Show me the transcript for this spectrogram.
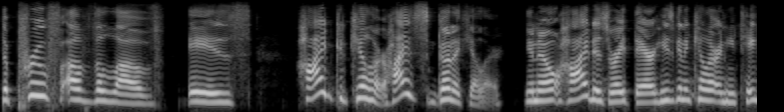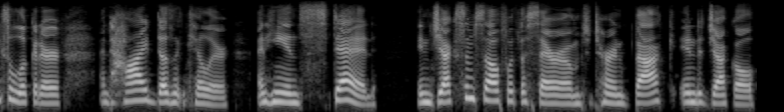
the proof of the love is Hyde could kill her. Hyde's gonna kill her. You know, Hyde is right there. He's gonna kill her, and he takes a look at her, and Hyde doesn't kill her, and he instead injects himself with a serum to turn back into Jekyll,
